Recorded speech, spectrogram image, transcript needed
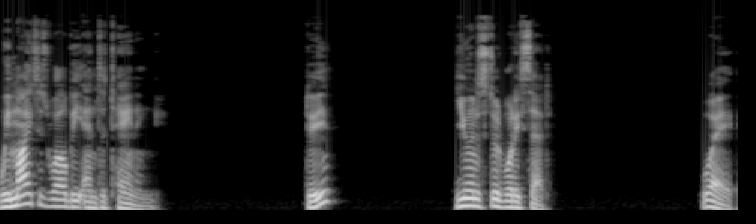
we might as well be entertaining. Do you? You understood what he said. Wait.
